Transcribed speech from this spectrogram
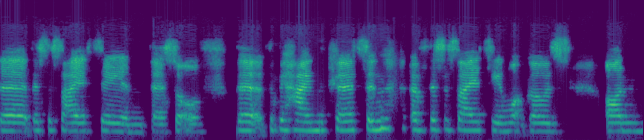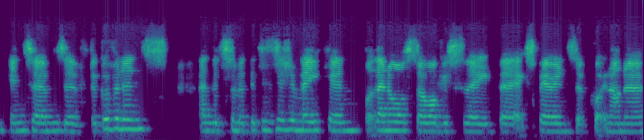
the, the society and the sort of the, the behind the curtain of the society and what goes on in terms of the governance and some of the decision making but then also obviously the experience of putting on a,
